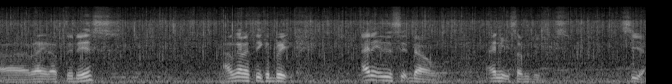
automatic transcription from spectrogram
Uh, right after this, I'm gonna take a break. I need to sit down. I need some drinks. See ya.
